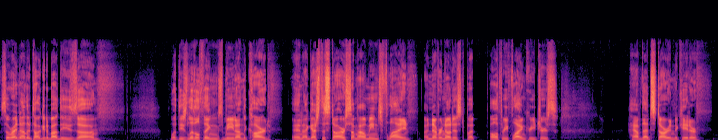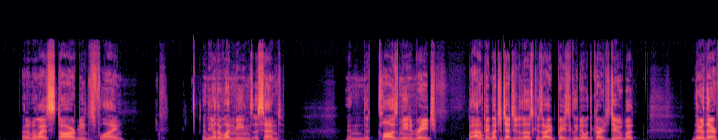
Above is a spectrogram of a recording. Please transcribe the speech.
So right now they're talking about these, um, what these little things mean on the card, and I guess the star somehow means flying. I never noticed, but all three flying creatures have that star indicator. I don't know why a star means flying, and the other one means ascend, and the claws mean enrage. But I don't pay much attention to those because I basically know what the cards do. But they're there.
